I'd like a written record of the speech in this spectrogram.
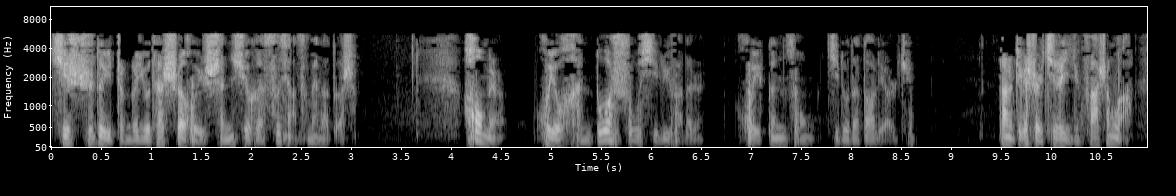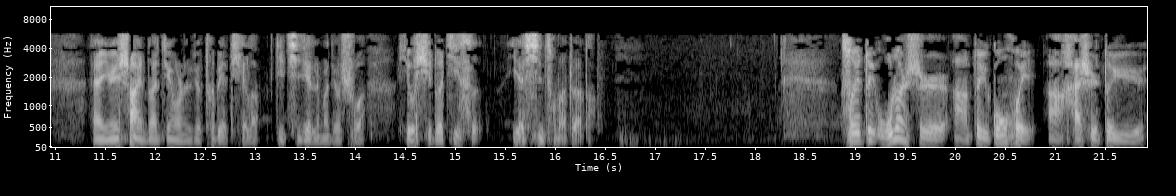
其实是对整个犹太社会神学和思想层面的得胜。后面会有很多熟悉律法的人会跟从基督的道理而去。但是这个事儿其实已经发生了，哎，因为上一段经文里就特别提了，第七节里面就说有许多祭司。也信从了这道，所以对无论是啊对于工会啊还是对于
